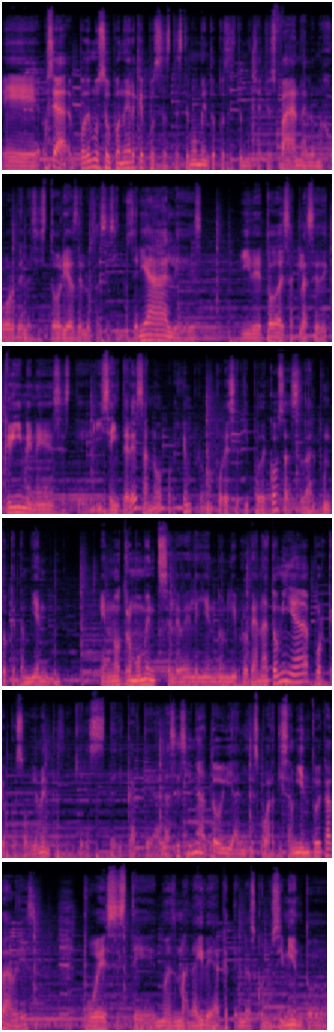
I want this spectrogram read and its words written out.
Eh, o sea, podemos suponer que pues hasta este momento pues este muchacho es fan a lo mejor de las historias de los asesinos seriales y de toda esa clase de crímenes, este, y se interesa, ¿no? Por ejemplo, ¿no? Por ese tipo de cosas, al punto que también en otro momento se le ve leyendo un libro de anatomía, porque pues obviamente si quieres dedicarte al asesinato y al descuartizamiento de cadáveres, pues este, no es mala idea que tengas conocimiento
